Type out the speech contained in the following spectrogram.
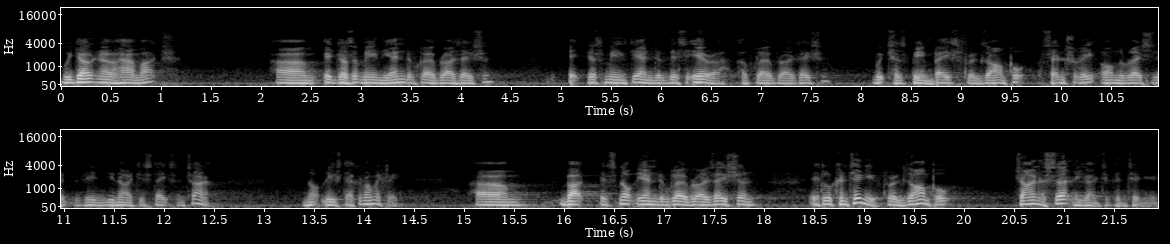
we don't know how much. Um, it doesn't mean the end of globalization. It just means the end of this era of globalization, which has been based, for example, centrally on the relationship between the United States and China, not least economically. Um, but it's not the end of globalization. It'll continue. For example, China's certainly going to continue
